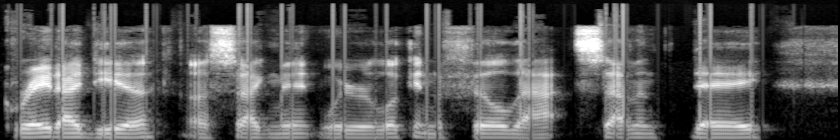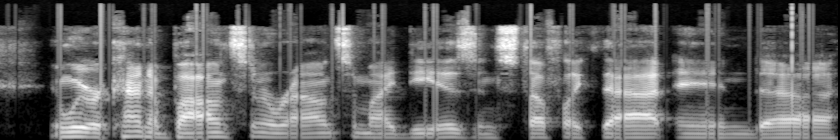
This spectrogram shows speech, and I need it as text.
great idea, a segment. We were looking to fill that seventh day, and we were kind of bouncing around some ideas and stuff like that. And uh,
